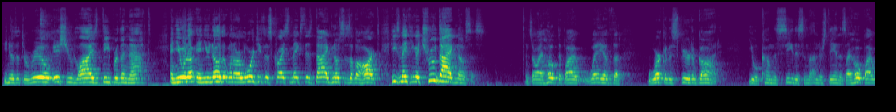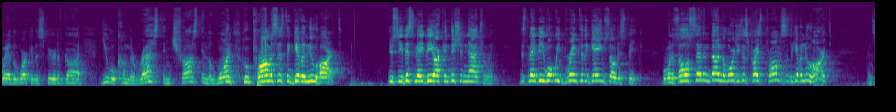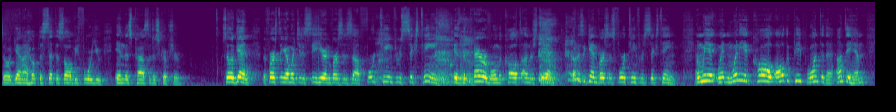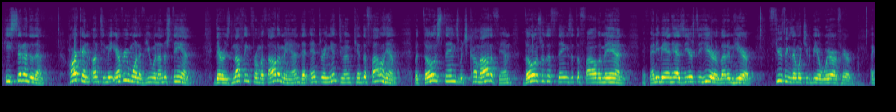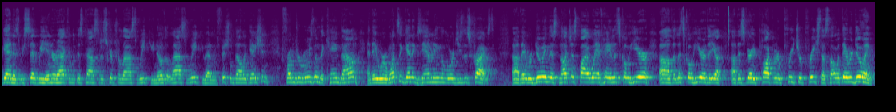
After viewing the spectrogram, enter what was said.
You know that the real issue lies deeper than that. And you, know, and you know that when our Lord Jesus Christ makes this diagnosis of the heart, he's making a true diagnosis. And so I hope that by way of the work of the Spirit of God, you will come to see this and to understand this. I hope by way of the work of the Spirit of God, you will come to rest and trust in the one who promises to give a new heart. You see, this may be our condition naturally. This may be what we bring to the game, so to speak. But when it's all said and done, the Lord Jesus Christ promises to give a new heart. And so, again, I hope to set this all before you in this passage of Scripture. So, again, the first thing I want you to see here in verses uh, 14 through 16 is the parable and the call to understand. Notice again verses 14 through 16. And we, when, when he had called all the people unto, them, unto him, he said unto them, Hearken unto me, every one of you, and understand. There is nothing from without a man that entering into him can defile him. But those things which come out of him, those are the things that defile the man. If any man has ears to hear, let him hear. A few things I want you to be aware of here. Again, as we said, we interacted with this passage of Scripture last week. You know that last week you had an official delegation from Jerusalem that came down, and they were once again examining the Lord Jesus Christ. Uh, they were doing this not just by way of, hey, let's go hear, uh, the, let's go hear the, uh, uh, this very popular preacher preach. That's not what they were doing.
